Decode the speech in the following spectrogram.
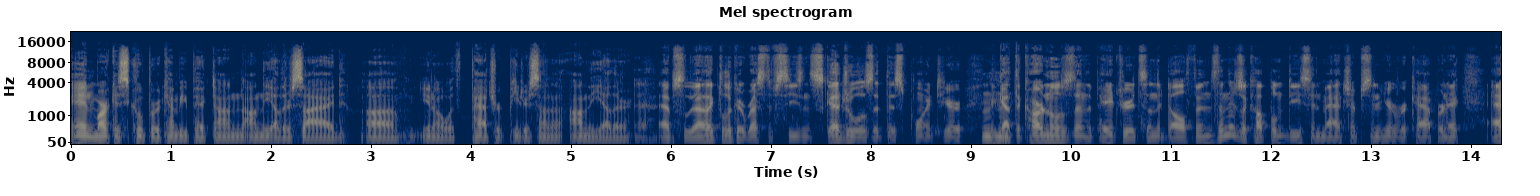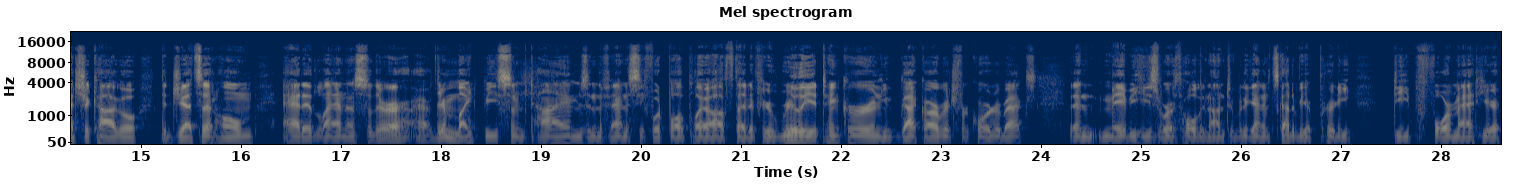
and Marcus Cooper can be picked on on the other side. Uh, you know, with Patrick Peterson on the other. Yeah, absolutely. I like to look at rest of season schedules at this point here. Mm-hmm. They got the Cardinals, then the Patriots, and the Dolphins. Then there's a couple decent matchups in here for Kaepernick at Chicago, the Jets at home, at Atlanta. So there are there might be some times in the fantasy football playoff that if you're really a tinkerer and you've got garbage for quarterbacks, then maybe he's worth holding on to. But again, it's got to be a pretty deep format here.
